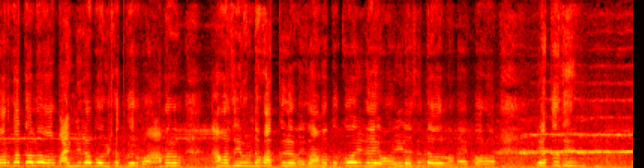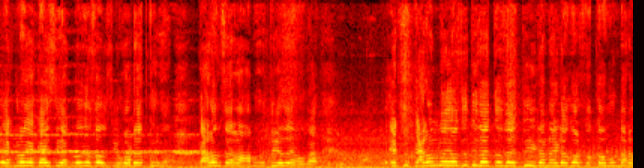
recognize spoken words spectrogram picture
ওর কথা হলো, ওর ভাগ্নিরা ভবিষ্যৎ করব। আমার আমার জীবনটা বাদ করে লাগে আমার তো কই নাই এটা চিন্তা করল না একবার। এতদিন এক লোকে খাইছি, এক লোকে চলছি, হঠাৎ করে কারণ ছাড়া আমার দিয়ে যায় হোক একটু কারণ লয়েও যদি যাইতো যায় তুই এটা না, এটা করতো কমন দ্বারা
